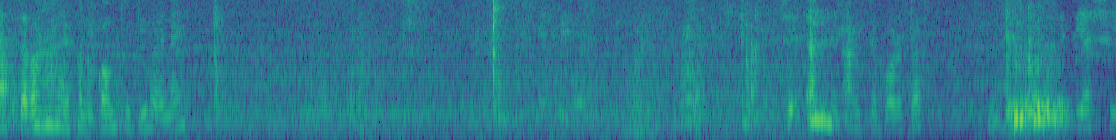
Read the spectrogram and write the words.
নাস্তা বানানো এখনও কমপ্লিটই হয় নাই। হচ্ছে আরেকটা পরোটা। দিয়ে আসি।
